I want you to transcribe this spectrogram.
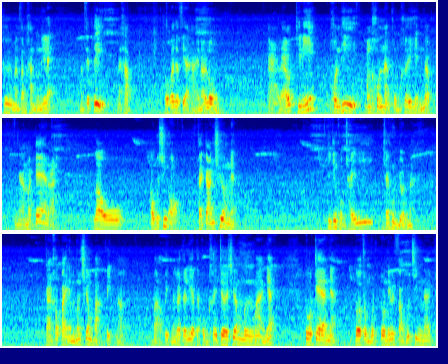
คือมันสำคัญตรงนี้แหละ มันเซฟตี้นะครับโชกก็จะเสียหายน้อยลง อ่า แล้วทีนี้คนที่บางคนน่ะผมเคยเห็นแบบงานมาแก้นะ เราเอาบูชิ่งออก แต่การเชื่อมเนี่ย จริงๆผมใช้ใช้หุ่นยนต์นะ การเข้าไปเนี่ยมันต้องเชื่อมบ่าปิดเนาะบ่าปิดมันก็จะเรียบแต่ผมเคยเจอเชื่อมมือมาอย่างเงี้ย ตัวแกนเนี่ย ตัวสมมติตัวนี้เป็นฝั่งบูชิ่งนะ แก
